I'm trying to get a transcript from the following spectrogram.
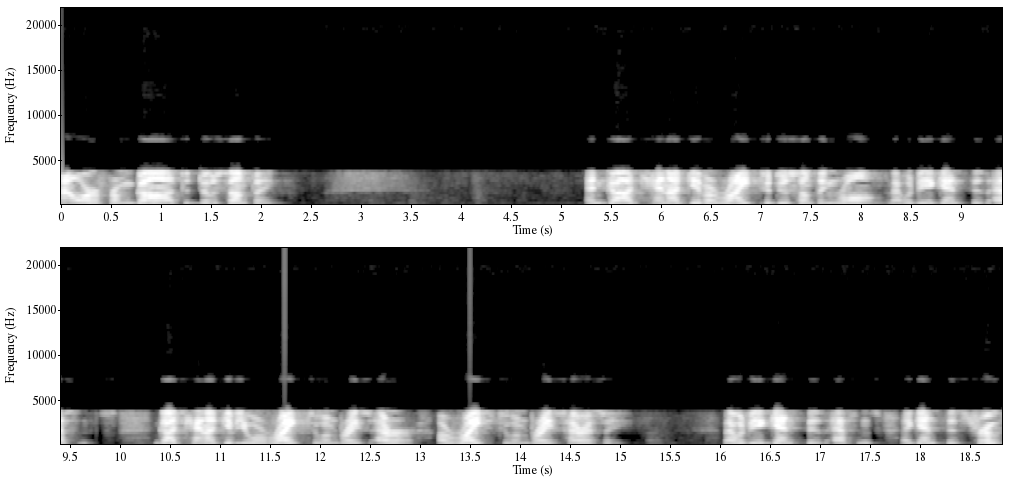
power from God to do something. And God cannot give a right to do something wrong. That would be against His essence. God cannot give you a right to embrace error, a right to embrace heresy. That would be against His essence, against His truth.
